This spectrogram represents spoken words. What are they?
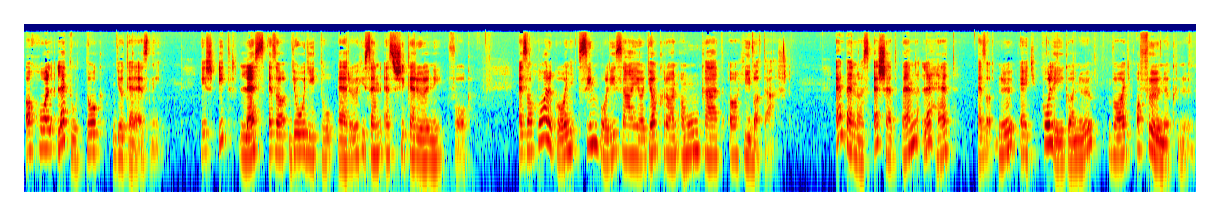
ahol le tudtok gyökerezni. És itt lesz ez a gyógyító erő, hiszen ez sikerülni fog. Ez a horgony szimbolizálja gyakran a munkát, a hivatást. Ebben az esetben lehet ez a nő egy kolléganő, vagy a főnöknő.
